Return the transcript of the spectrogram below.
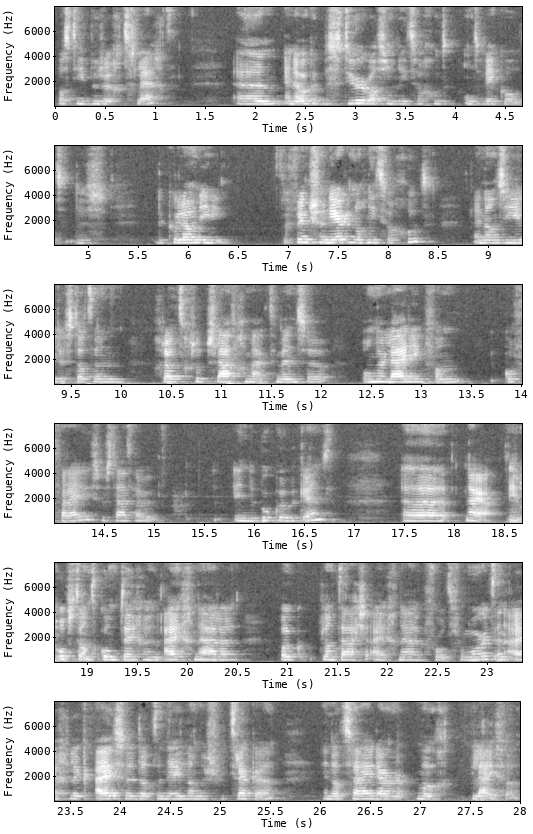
was die berucht slecht. Ehm, en ook het bestuur was nog niet zo goed ontwikkeld. Dus de kolonie functioneerde nog niet zo goed. En dan zie je dus dat een grote groep slaafgemaakte mensen onder leiding van Koffij, zo staat hij in de boeken bekend, eh, nou ja, in opstand komt tegen hun eigenaren, ook plantage-eigenaren bijvoorbeeld vermoord en eigenlijk eisen dat de Nederlanders vertrekken en dat zij daar mogen blijven.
